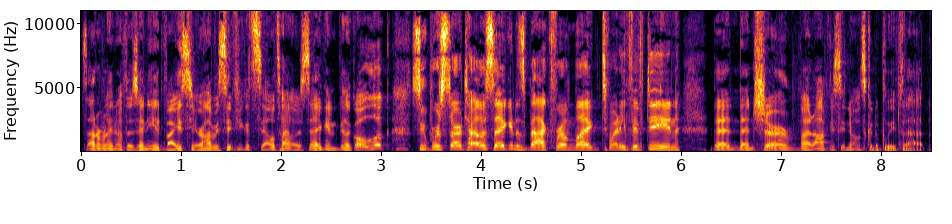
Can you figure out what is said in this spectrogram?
So I don't really know if there's any advice here. Obviously, if you could sell Tyler Seguin and be like, oh look, superstar Tyler Seguin is back from like 2015, then then sure. But obviously, no one's going to believe that.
